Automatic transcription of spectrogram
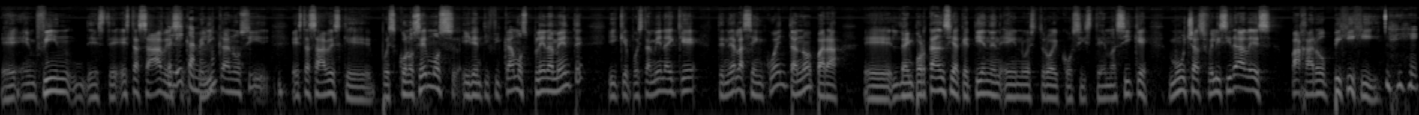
en fin, este, estas aves, pelícanos, sí, estas aves que pues conocemos, identificamos plenamente y que pues también hay que tenerlas en cuenta, ¿no? Para eh, la importancia que tienen en nuestro ecosistema. Así que muchas felicidades, pájaro pijiji.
